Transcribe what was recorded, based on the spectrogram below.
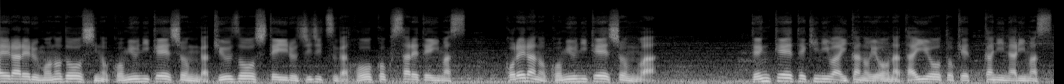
えられる者同士のコミュニケーションが急増している事実が報告されています。これらのコミュニケーションは、典型的には以下のような対応と結果になります。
